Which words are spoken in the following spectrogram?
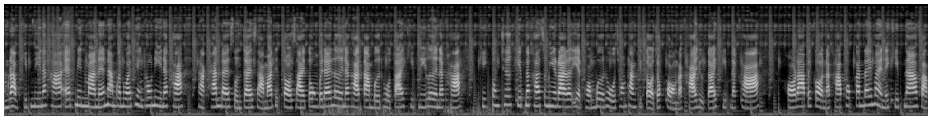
ำหรับคลิปนี้นะคะแอดมินมาแนะนำกันไว้เพียงเท่านี้นะคะ หากท่านใดสนใจสามารถติดต่อสายตรงไปได้เลยนะคะ ตามเบอร์โทรใต้คลิปนี้เลยนะคะ คลิกตรงชื่อคลิปนะคะ จะมีรายละเอียดพร้อมเบอร์โทรช่องทางติดต่อเจ้าของนะคะอยู่ใต้คลิปนะคะ ขอลาไปก่อนนะคะ พบกันได้ใหม่ในคลิปหน้า ฝาก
